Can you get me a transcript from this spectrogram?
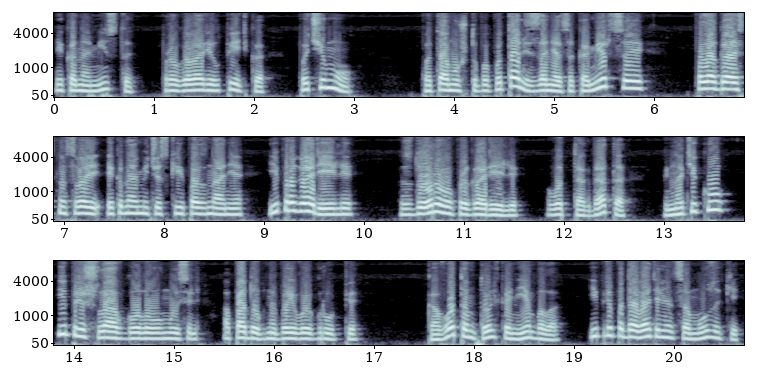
экономисты», – проговорил Петька. «Почему?» «Потому что попытались заняться коммерцией, полагаясь на свои экономические познания, и прогорели. Здорово прогорели. Вот тогда-то Гнатику и пришла в голову мысль о подобной боевой группе. Кого там только не было и преподавательница музыки,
